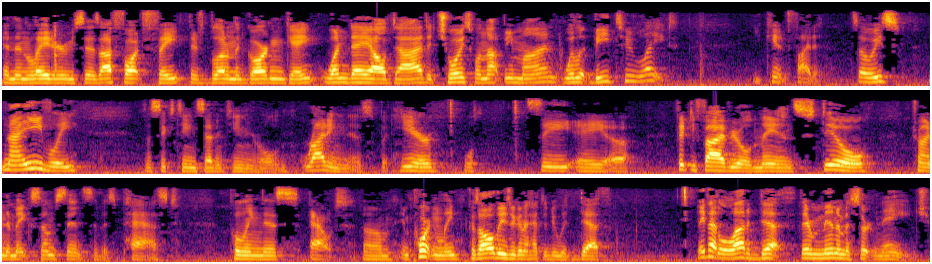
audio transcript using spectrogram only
and then later he says, I fought fate. There's blood on the garden gate. One day I'll die. The choice will not be mine. Will it be too late? You can't fight it. So he's naively a 16, 17 year old writing this, but here we'll see a 55 uh, year old man still trying to make some sense of his past, pulling this out. Um, importantly, because all these are going to have to do with death, they've had a lot of death. They're men of a certain age.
